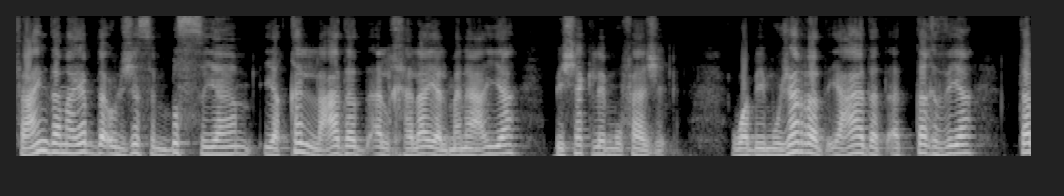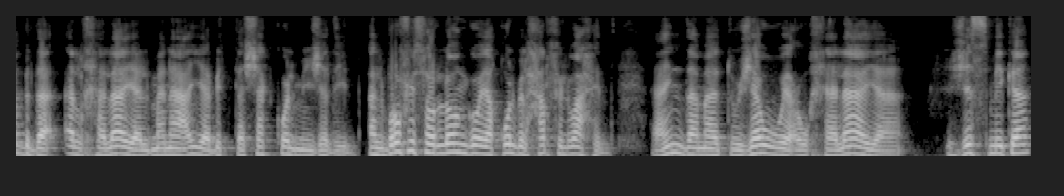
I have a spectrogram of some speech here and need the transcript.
فعندما يبدأ الجسم بالصيام يقل عدد الخلايا المناعية بشكل مفاجئ وبمجرد إعادة التغذية تبدأ الخلايا المناعية بالتشكل من جديد. البروفيسور لونغو يقول بالحرف الواحد: عندما تجوع خلايا جسمك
